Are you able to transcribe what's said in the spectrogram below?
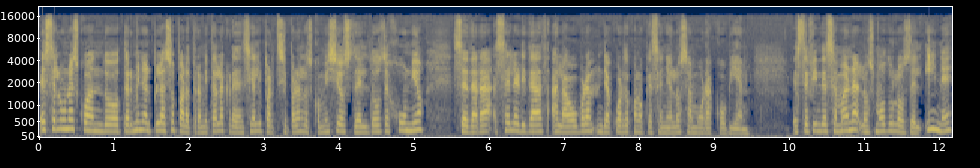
Este lunes, cuando termine el plazo para tramitar la credencial y participar en los comicios del 2 de junio, se dará celeridad a la obra, de acuerdo con lo que señaló Zamora Cobian. Este fin de semana, los módulos del INE,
